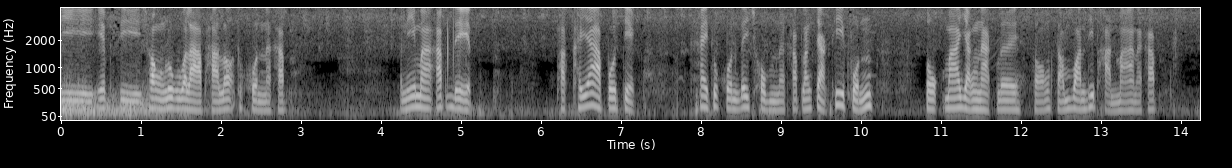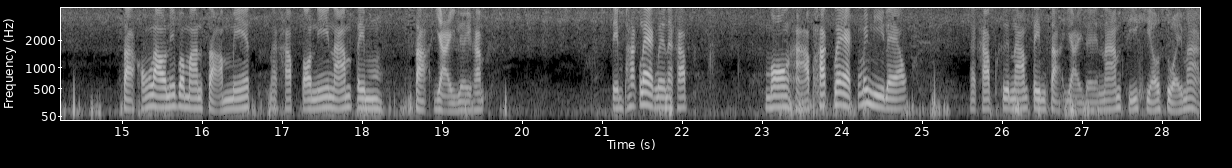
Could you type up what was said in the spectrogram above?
ดี FC ช่องลุงเวลาพาเลาะทุกคนนะครับ วันนี้มาอัปเดต ผักขย่าโปรเจกต์ให้ทุกคนได้ชมนะครับ หลังจากที่ฝนตกมาอย่างหนักเลยสองสามวันที่ผ่านมานะครับสระของเรานี่ประมาณ 3 เมตรนะครับ ตอนนี้น้ำเต็มสระใหญ่เลยครับ เต็มพักแรกเลยนะครับ มองหาพักแรกไม่มีแล้วนะครับ คือน้ำเต็มสระใหญ่เลย น้ำสีเขียวสวยมาก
